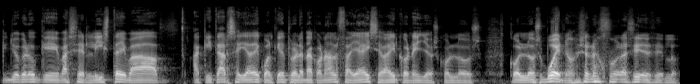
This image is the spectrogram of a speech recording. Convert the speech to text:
yo creo que va a ser lista y va a quitarse ya de cualquier problema con Alpha ya y se va a ir con ellos, con los, con los buenos, ¿no? por así decirlo.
